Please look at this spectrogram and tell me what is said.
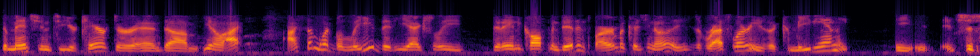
dimension to your character. And um, you know, I I somewhat believe that he actually that Andy Kaufman did inspire him because you know he's a wrestler, he's a comedian. He, he it's just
